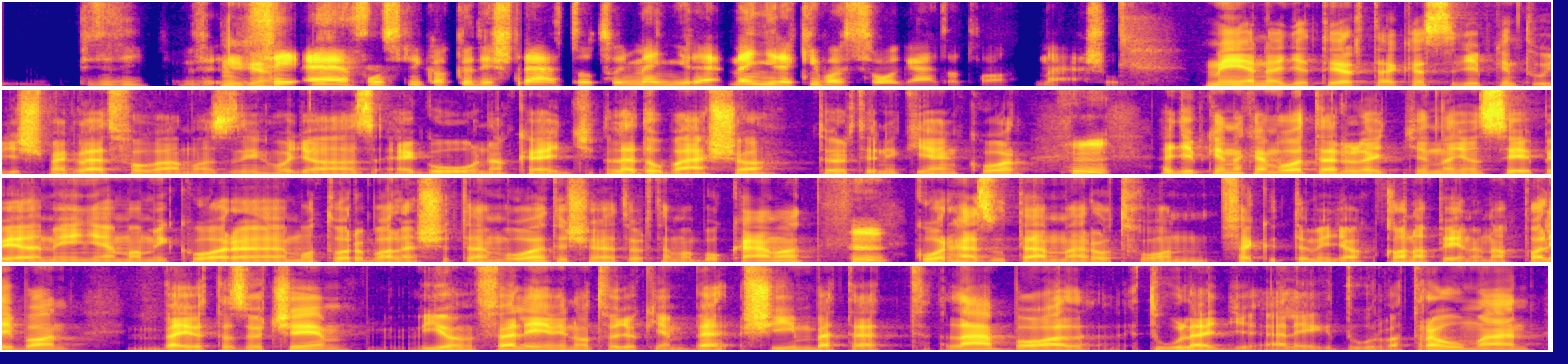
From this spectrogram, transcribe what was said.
így szé- elfoszlik a köd, és látod, hogy mennyire, mennyire ki vagy szolgáltatva mások. Mélyen egyetértek, ezt egyébként úgy is meg lehet fogalmazni, hogy az egónak egy ledobása történik ilyenkor. Hm. Egyébként nekem volt erről egy nagyon szép élményem, amikor motorbalesetem volt, és eltörtem a bokámat. Hm. Kórház után már otthon feküdtem így a kanapén a nappaliban, bejött az öcsém, jön felém, én ott vagyok ilyen be, símbetett lábbal, túl egy elég durva traumán,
